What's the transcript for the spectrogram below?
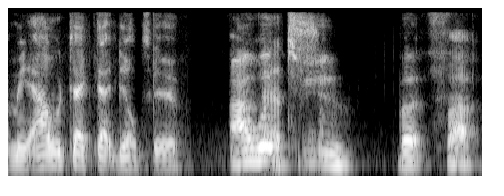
I mean, I would take that deal too. I would That's- too, but fuck.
